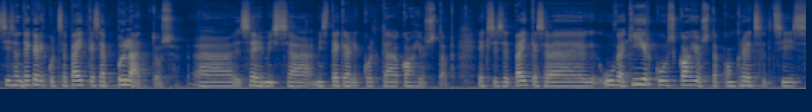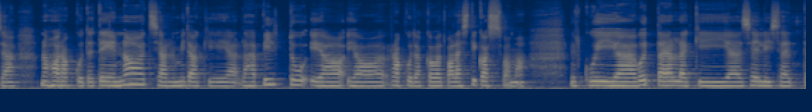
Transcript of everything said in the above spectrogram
siis on tegelikult see päikesepõletus see, mis, mis tegelikult äh, kahjustab. ehk siis, et päikese UV-kiirgus kahjustab konkreetselt siis äh, naharakkude DNA-d, seal midagi läheb viltu ja, ja rakud hakkavad valesti kasvama. nüüd, kui võtta jällegi sellised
